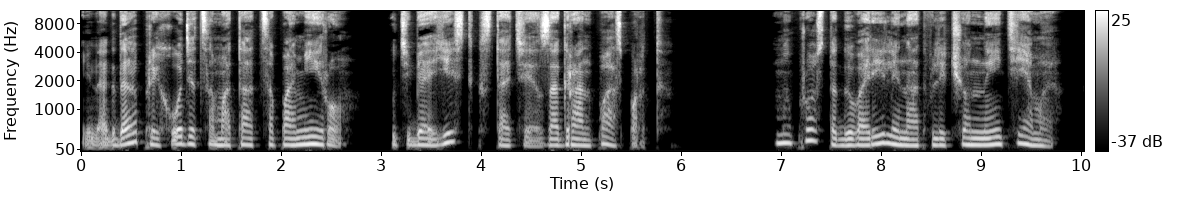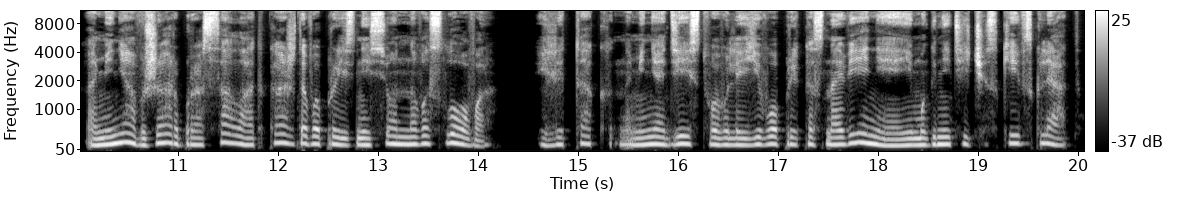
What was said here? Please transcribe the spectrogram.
Иногда приходится мотаться по миру. У тебя есть, кстати, загранпаспорт? Мы просто говорили на отвлеченные темы, а меня в жар бросало от каждого произнесенного слова. Или так на меня действовали его прикосновения и магнетический взгляд?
